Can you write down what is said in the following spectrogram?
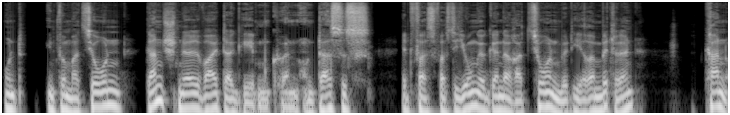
und Informationen ganz schnell weitergeben können. Und das ist etwas, was die junge Generation mit ihren Mitteln kann.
